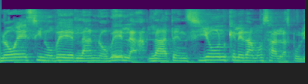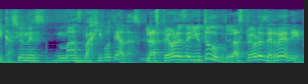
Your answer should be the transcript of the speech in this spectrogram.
no es sino ver la novela, la atención que le damos a las publicaciones más bajivoteadas, las peores de YouTube, las peores de Reddit,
